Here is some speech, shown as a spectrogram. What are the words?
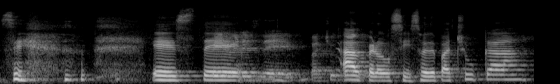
Sí. Este, Eres de Pachuca. Ah, pero sí, soy de Pachuca,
